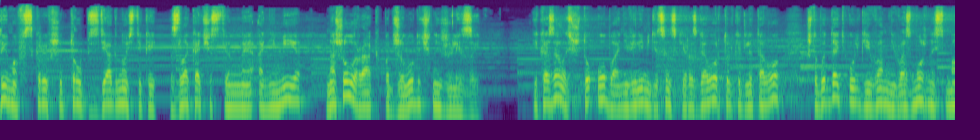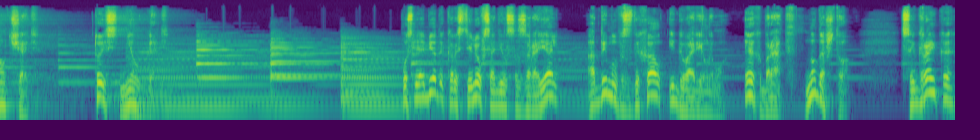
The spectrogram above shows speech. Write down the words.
Дымов, вскрывший труп с диагностикой «злокачественная анемия», нашел рак поджелудочной железы. И казалось, что оба они вели медицинский разговор только для того, чтобы дать Ольге Ивановне возможность молчать, то есть не лгать. После обеда Коростелев садился за рояль, а Дымов вздыхал и говорил ему, «Эх, брат, ну да что, Сыграй-ка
